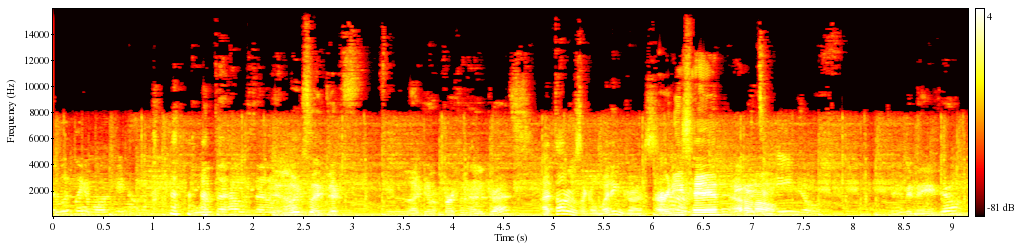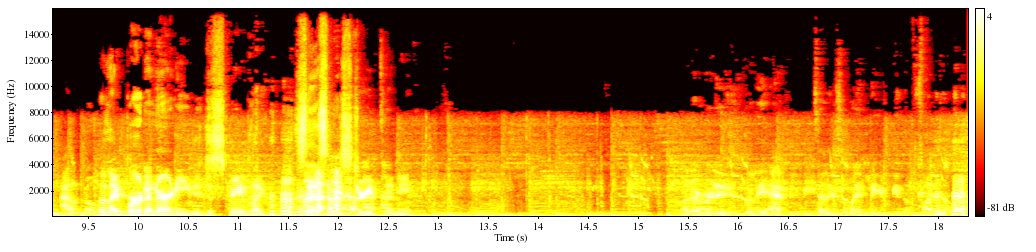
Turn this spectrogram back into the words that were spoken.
It looked like a volcano. What the hell is that? on It top? looks like they're like a person in a dress. I thought it was like a wedding dress. Ernie's head? I don't know. It's an angel. Maybe an angel. I don't know. Look like Bert and Ernie. It just screams like Sesame Street to me. Whatever it is, he's really happy to be telling somebody, leave me the fuck alone. Like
